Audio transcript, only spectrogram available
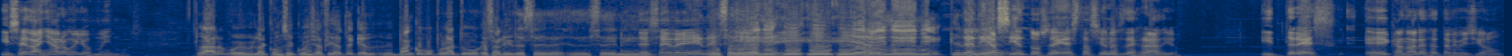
y se dañaron ellos mismos. Claro, pues la consecuencia, fíjate que el Banco Popular tuvo que salir de, CD, de CNN. De CDN. De CDN y, y, y RNN, que tenía de- 106 estaciones de radio y tres eh, canales de televisión,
